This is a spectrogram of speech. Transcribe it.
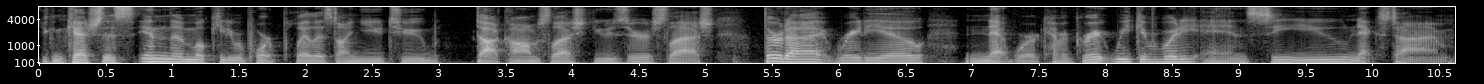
You can catch this in the Mokita Report playlist on youtube.com slash user slash Third Eye Radio Network. Have a great week, everybody, and see you next time.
